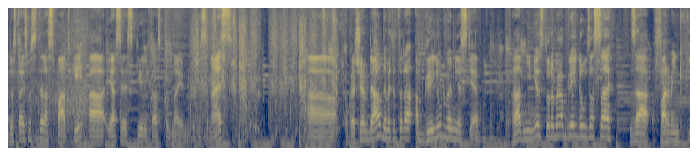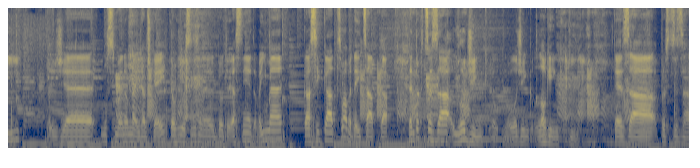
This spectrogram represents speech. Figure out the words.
dostali jsme se teda zpátky a já se hezky rychle aspoň najím. Takže se nes. A pokračujeme dál, jdeme to teda upgradenout ve městě. Hlavní město jdeme upgradenout zase za farming key, že musíme jenom najít, počkej, tohle jestli to nebylo to jasně, to víme, klasika, co máme tady cápka, tento chce za lodging, no, lodging, logging key, to je za, prostě za,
